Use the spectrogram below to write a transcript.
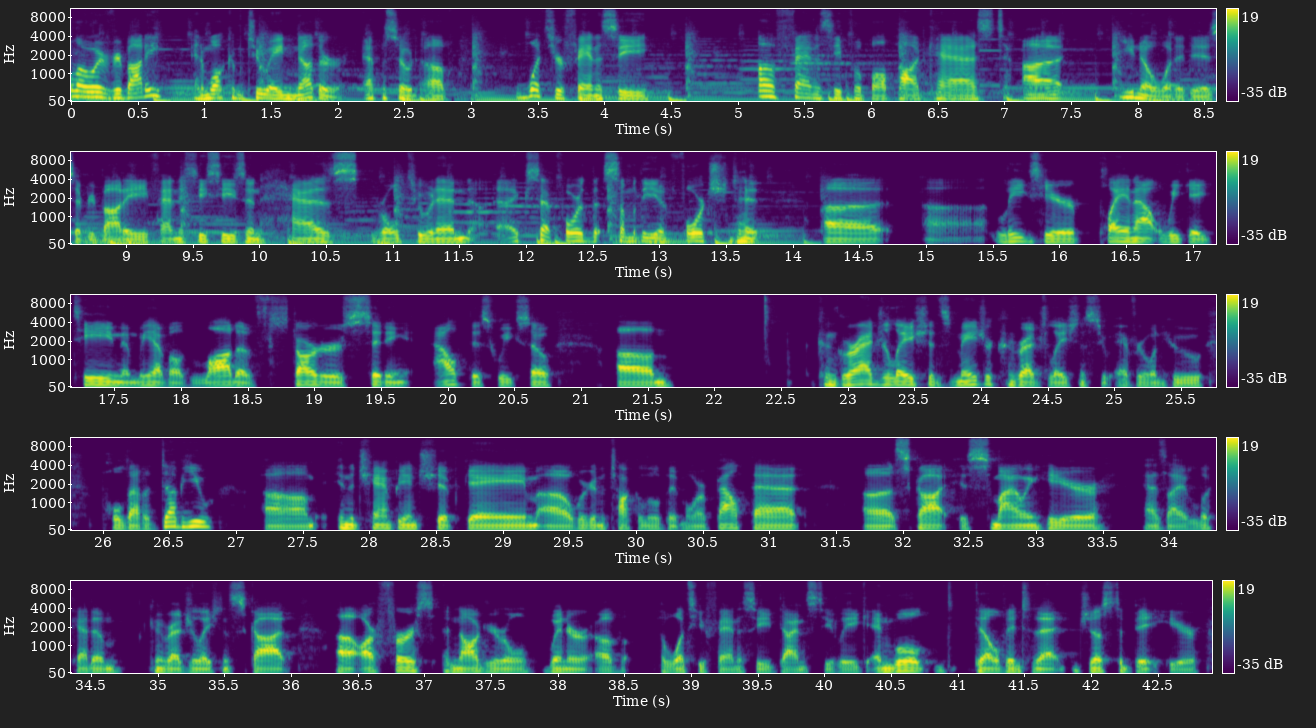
Hello, everybody, and welcome to another episode of What's Your Fantasy? A fantasy football podcast. Uh, you know what it is, everybody. Fantasy season has rolled to an end, except for the, some of the unfortunate uh, uh, leagues here playing out week 18, and we have a lot of starters sitting out this week. So, um, congratulations, major congratulations to everyone who pulled out a W um, in the championship game. Uh, we're going to talk a little bit more about that. Uh, Scott is smiling here as I look at him. Congratulations, Scott. Uh, our first inaugural winner of the What's Your Fantasy Dynasty League. And we'll d- delve into that just a bit here.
